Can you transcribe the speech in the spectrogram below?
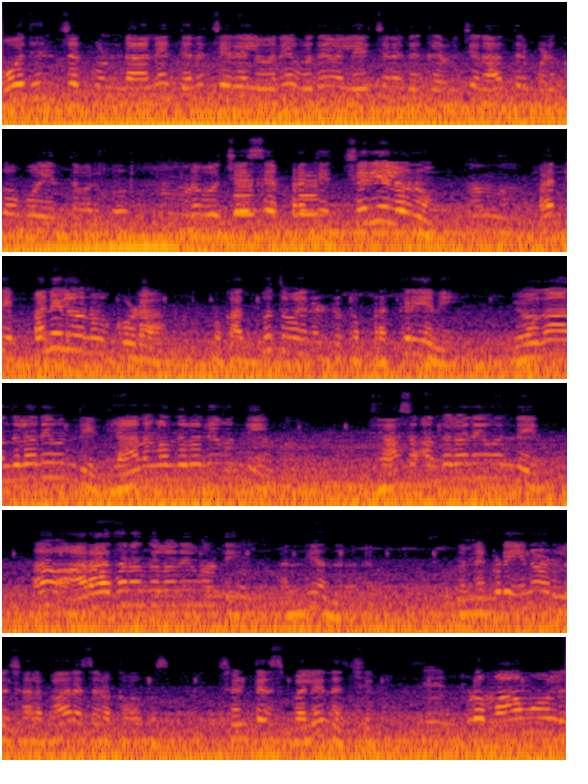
బోధించకుండానే దినచర్యలోనే ఉదయం లేచిన దగ్గర నుంచి రాత్రి పడుకోబోయేంత వరకు నువ్వు చేసే ప్రతి చర్యలోనూ ప్రతి పనిలోనూ కూడా ఒక అద్భుతమైనటువంటి ఒక ప్రక్రియని యోగా అందులోనే ఉంది ధ్యానం అందులోనే ఉంది ధ్యాస అందులోనే ఉంది ఆరాధన అందులోనే ఉంది. అన్ని అందులోనే ఉంది. నన్ను ఎక్కడ ఈనాడులో చాలా బాగా రాశారు ఒక సెంటెన్స్ భలే నచ్చింది. ఇప్పుడు మామూలు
